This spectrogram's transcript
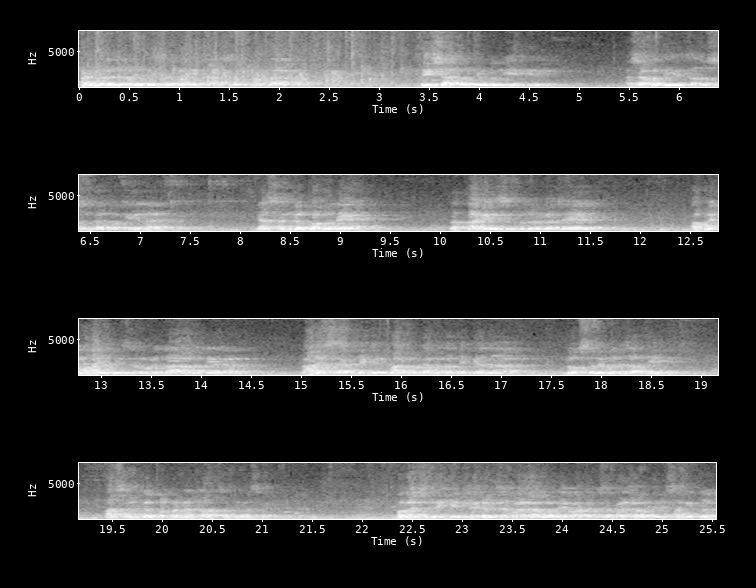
आणि नरेंद्र मोदी साहेबांनी चारशे खासदार देशातून निवडून येतील अशा पद्धतीचा जो संकल्प केलेला आहे. त्या संकल्पामध्ये रत्नागिरी सिंधुदुर्गचे आपले महायुतीचे उमेदवार आदरणीय राणेसाहेब देखील फार मोठ्या मताधिक्यानं लोकसभेमध्ये जातील. हा संकल्प करण्याचा आजचा दिवस आहे. मगाशी देखील केरळच्या मेळाव्यामध्ये वाटपच्या मेळाव्यामध्ये मी सांगितलं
